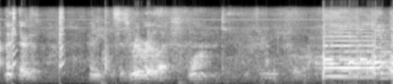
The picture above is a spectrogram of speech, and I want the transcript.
Alright, there we go. Ready? This is River Life. One, two, three, four.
